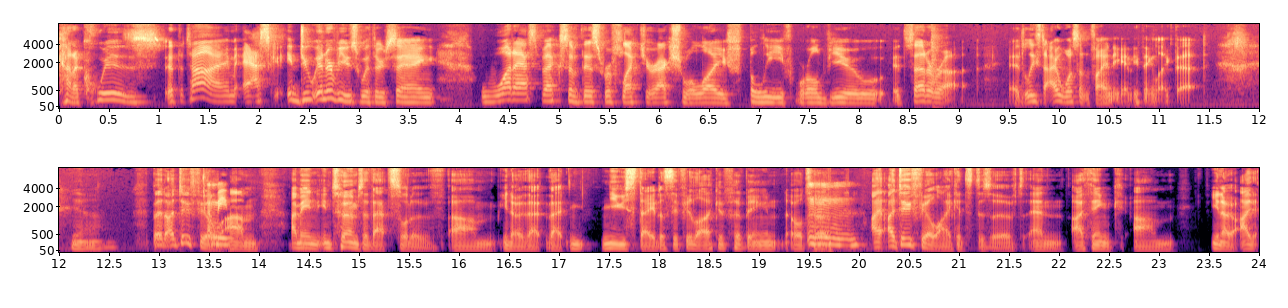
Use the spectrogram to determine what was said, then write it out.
kind of quiz at the time, ask, do interviews with her saying, what aspects of this reflect your actual life, belief, worldview, etc. At least I wasn't finding anything like that. Yeah. But I do feel, I mean, um, I mean, in terms of that sort of, um, you know, that that new status, if you like, of her being an auteur, Mm. I, I do feel like it's deserved, and I think, um, you know, I,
